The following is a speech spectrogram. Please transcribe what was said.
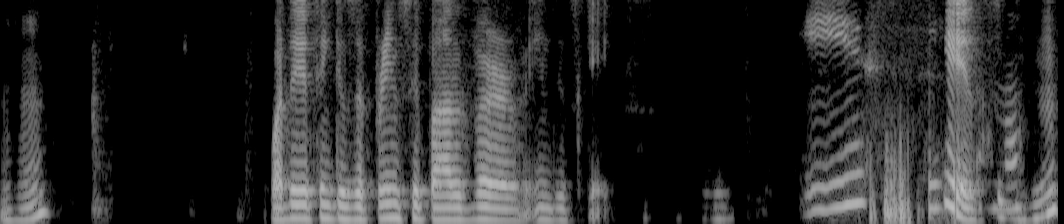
Mhm. What do you think is the principal verb in this case? Is. Is. Uh-huh. mhm.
